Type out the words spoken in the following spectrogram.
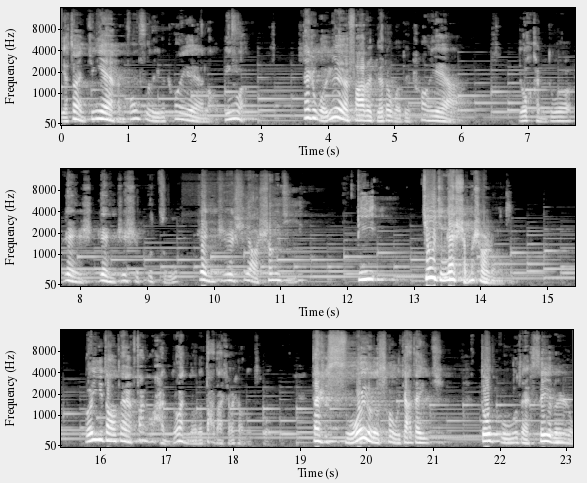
也算经验很丰富的一个创业老兵了。但是我越发的觉得我对创业啊有很多认识认知是不足，认知需要升级。第一，究竟该什么时候融资？和易道在犯过很多很多的大大小小的错误，但是所有的错误加在一起，都不如在 C 轮融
